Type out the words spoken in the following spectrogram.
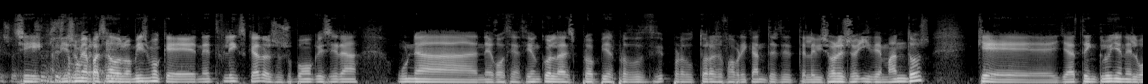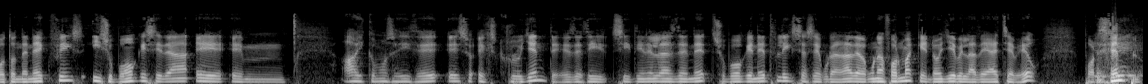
Eso Sí, es un a mí eso me ha pasado lo mismo que Netflix, claro, eso supongo que será una negociación con las propias produ- productoras o fabricantes de televisores y de mandos que ya te incluyen el botón de Netflix y supongo que será, eh, em, ay, ¿cómo se dice eso? Excluyente, es decir, si tiene las de Net, supongo que Netflix se asegurará de alguna forma que no lleve la de HBO, por Es ejemplo.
